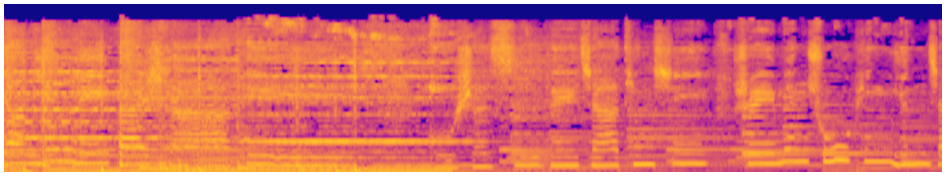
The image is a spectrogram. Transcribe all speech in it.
杨阴里白沙堤孤山寺北贾亭西水面初平云脚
